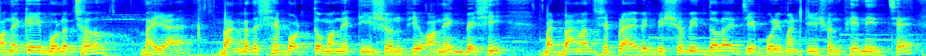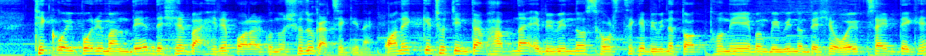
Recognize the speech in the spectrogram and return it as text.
অনেকেই বলেছ, ভাইয়া, বাংলাদেশে বর্তমানে টিউশন ফি অনেক বেশি বাট বাংলাদেশে প্রাইভেট বিশ্ববিদ্যালয়ে যে পরিমাণ টিউশন ফি নিচ্ছে, ঠিক ওই পরিমাণ দিয়ে দেশের বাহিরে পড়ার কোনো সুযোগ আছে কিনা? অনেক কিছু চিন্তা ভাবনা এই বিভিন্ন সোর্স থেকে বিভিন্ন তথ্য নিয়ে এবং বিভিন্ন দেশের ওয়েবসাইট দেখে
